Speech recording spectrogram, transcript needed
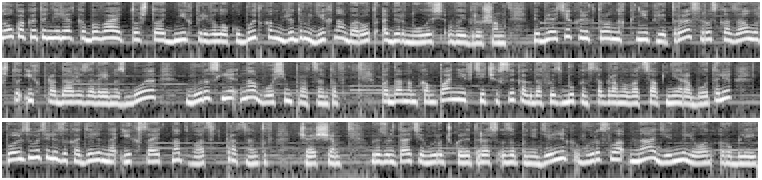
Но, как это нередко бывает, то, что одних привело к убыткам, для других, наоборот, обернулось выигрышем. Библиотека электронных книг Литрес рассказала, что их продажи за время сбоя выросли на 8%. По данным компании, в те часы, когда Facebook, Instagram и WhatsApp не работали, пользователи заходили на их сайт на 20% чаще. В результате выручка Литрес за понедельник выросла на 1 миллион рублей.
